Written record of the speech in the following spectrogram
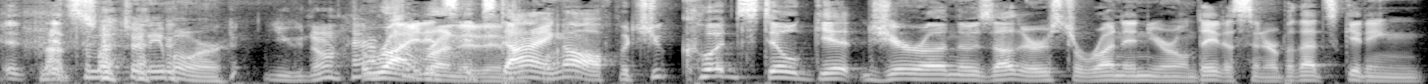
it, Not it's so much anymore. You don't have right. to run It's, it it's in dying off, but you could still get Jira and those others to run in your own data center. But that's getting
